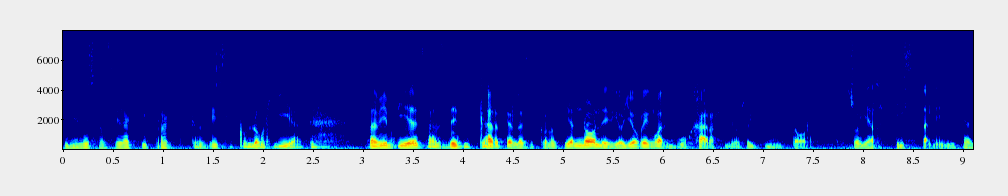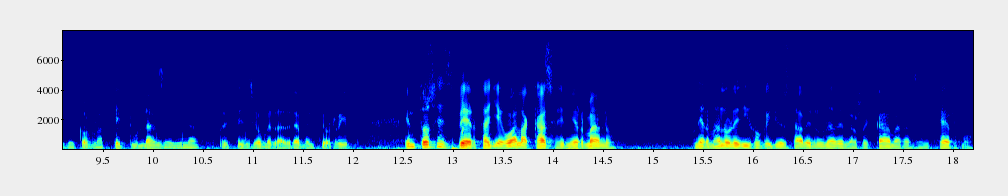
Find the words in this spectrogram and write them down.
vienes a hacer aquí prácticas de psicología, también piensas dedicarte a la psicología. No, le digo, yo vengo a dibujar, yo soy pintor, soy artista, le dije así con una petulancia y una pretensión verdaderamente horrible. Entonces Berta llegó a la casa de mi hermano, mi hermano le dijo que yo estaba en una de las recámaras enfermo,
